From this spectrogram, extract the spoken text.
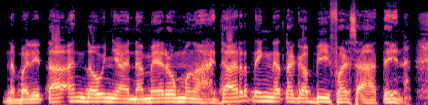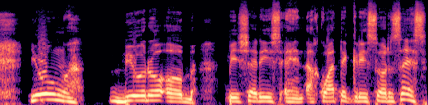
Nabalitaan daw niya na merong mga darating na taga-BIFAR sa atin. Yung Bureau of Fisheries and Aquatic Resources.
